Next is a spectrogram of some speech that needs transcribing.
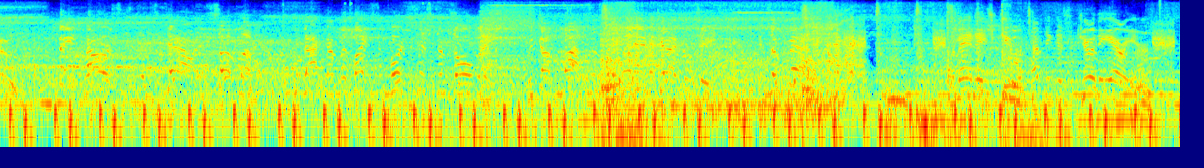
Main power systems down in sub-level. Backup and life support systems only. We've got lots of civilian casualties. It's a mess. Command HQ, attempting to secure the area.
